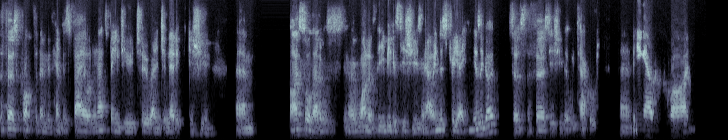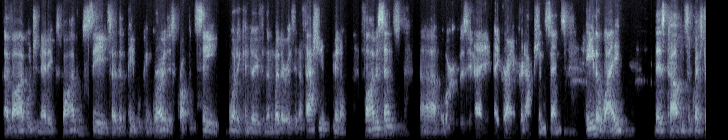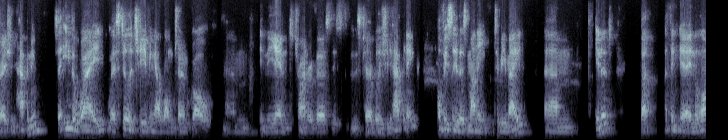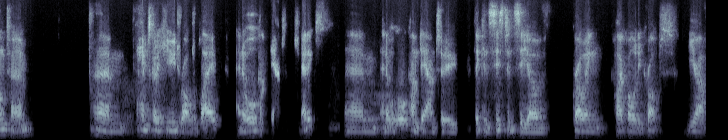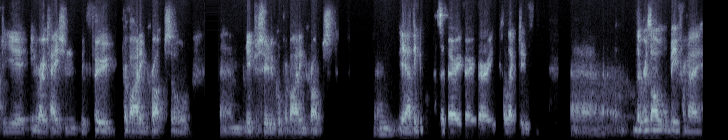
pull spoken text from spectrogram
the first crop for them with hemp has failed, and that's been due to a genetic issue. Um, I saw that it was, you know, one of the biggest issues in our industry eight years ago. So it's the first issue that we tackled. Uh, being able to provide a viable genetics, viable seed, so that people can grow this crop and see what it can do for them, whether it's in a fashion, in a fiber sense, uh, or it was in a, a grain production sense. Either way, there's carbon sequestration happening. So either way, we're still achieving our long-term goal. Um, in the end, to try and reverse this this terrible issue happening. Obviously, there's money to be made um, in it, but I think yeah, in the long term, um, hemp's got a huge role to play, and it all comes down to genetics, um, and it will all come down to the consistency of growing high quality crops year after year in rotation with food providing crops or um, nutraceutical providing crops. Um, yeah, I think it's a very, very, very collective. Uh, the result will be from a, a,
